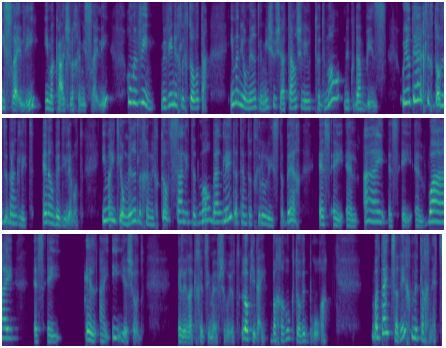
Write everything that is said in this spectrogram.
ישראלי, אם הקהל שלכם ישראלי, הוא מבין, מבין איך לכתוב אותה. אם אני אומרת למישהו שהאתר שלי הוא תדמור.ביז, הוא יודע איך לכתוב את זה באנגלית, אין הרבה דילמות. אם הייתי אומרת לכם לכתוב סלי תדמור באנגלית, אתם תתחילו להסתבך, S-A-L-I, S-A-L-Y, S-A-L-I-E, יש עוד. אלה רק חצי מהאפשרויות. לא כדאי, בחרו כתובת ברורה. מתי צריך מתכנת,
